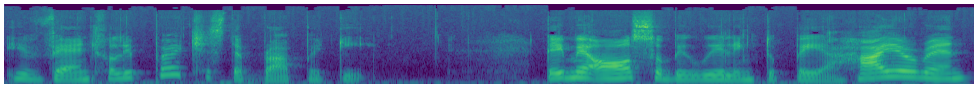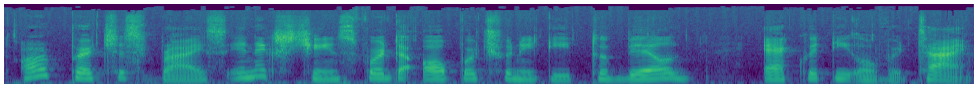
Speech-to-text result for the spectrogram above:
eventually purchase the property. They may also be willing to pay a higher rent or purchase price in exchange for the opportunity to build equity over time.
